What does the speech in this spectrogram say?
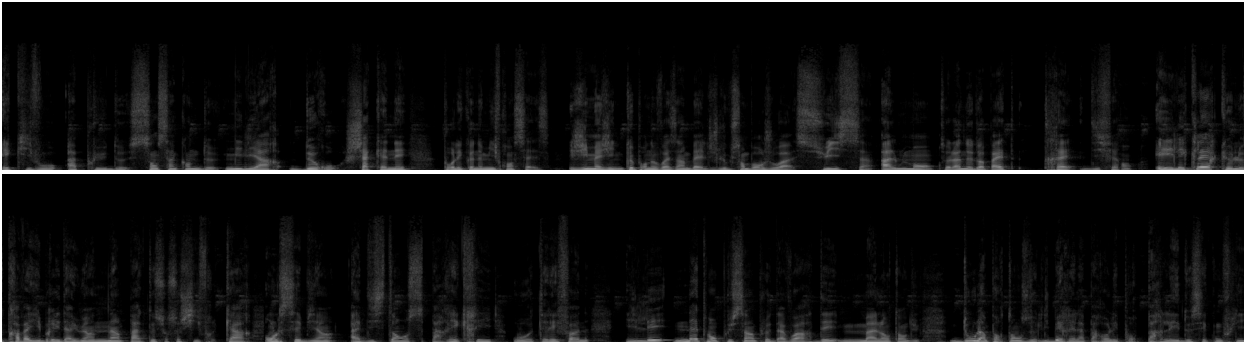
équivaut à plus de 152 milliards d'euros chaque année pour l'économie française. J'imagine que pour nos voisins belges, luxembourgeois, suisses, allemands, cela ne doit pas être très différent. Et il est clair que le travail hybride a eu un impact sur ce chiffre car, on le sait bien, à distance, par écrit ou au téléphone, il est nettement plus simple d'avoir des malentendus. D'où l'importance de libérer la parole et pour parler de ces conflits,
